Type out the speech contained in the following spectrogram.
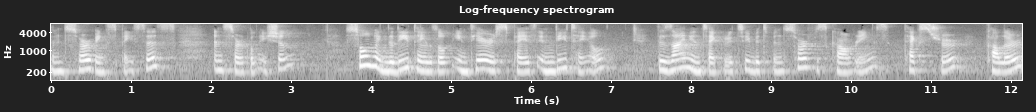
and serving spaces and circulation, solving the details of interior space in detail, design integrity between surface coverings, texture, color,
